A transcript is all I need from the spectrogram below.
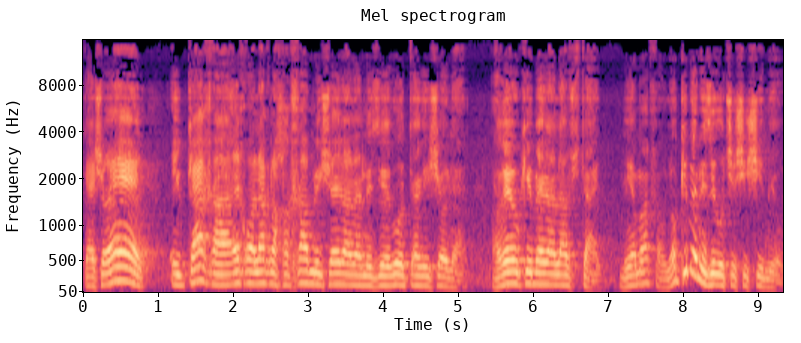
אתה שואל, אם ככה, איך הוא הלך לחכם להישאל על הנזירות הראשונה? הרי הוא קיבל עליו שתיים. מי אמר לך? הוא לא קיבל נזירות של 60 יום.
